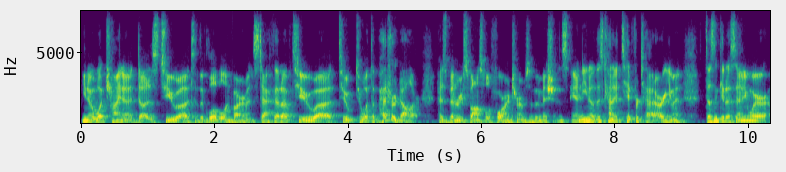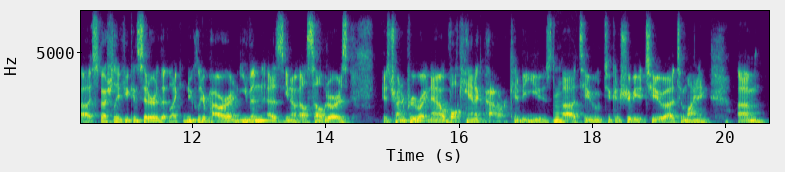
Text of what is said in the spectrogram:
you know, what China does to uh, to the global environment. Stack that up to uh, to to what the petrodollar has been responsible for in terms of emissions. And you know, this kind of tit for tat argument doesn't get us anywhere, uh, especially if you consider that like nuclear power and even as you know, El Salvador is is trying to prove right now, volcanic power can be used mm. uh, to to contribute to uh, to mining. Um,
